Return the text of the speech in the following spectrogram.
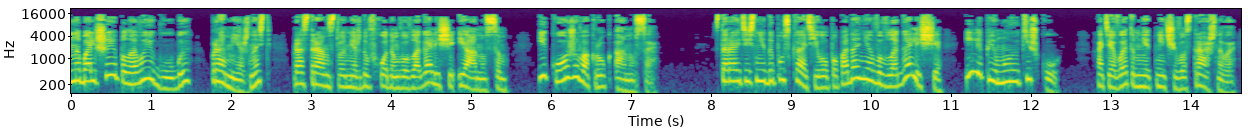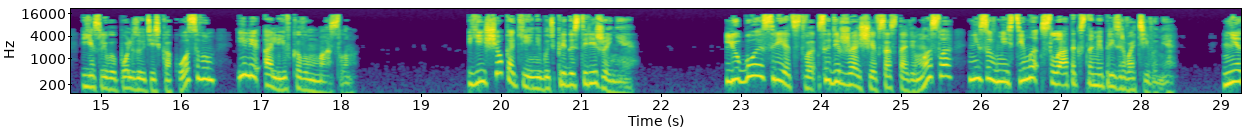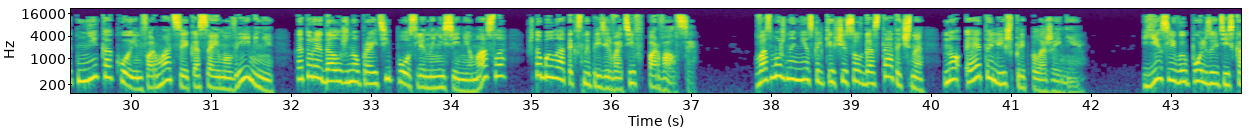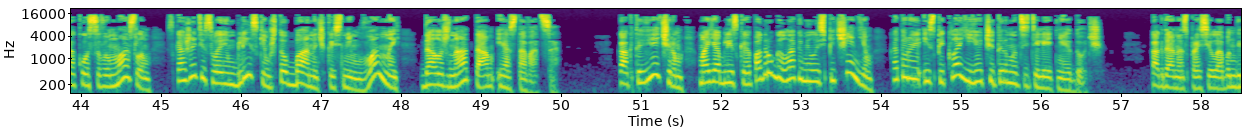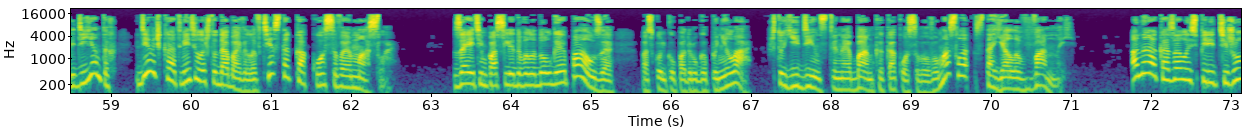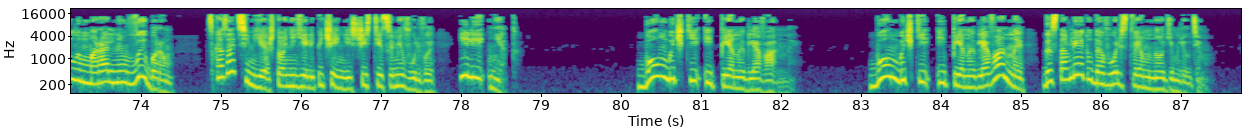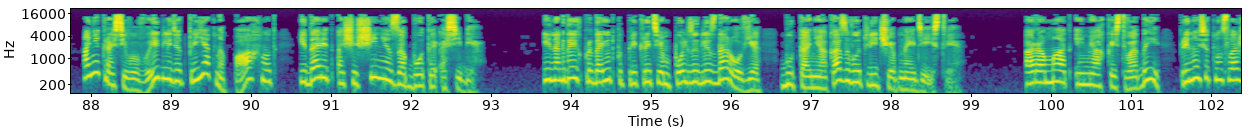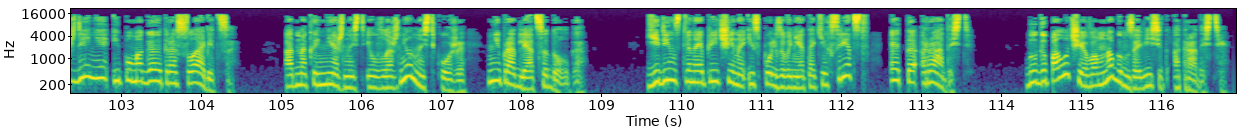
На большие половые губы, промежность, пространство между входом во влагалище и анусом и кожу вокруг ануса. Старайтесь не допускать его попадания во влагалище или прямую кишку, хотя в этом нет ничего страшного, если вы пользуетесь кокосовым или оливковым маслом. Еще какие-нибудь предостережения? Любое средство, содержащее в составе масло, несовместимо с латексными презервативами. Нет никакой информации касаемо времени, которое должно пройти после нанесения масла, чтобы латексный презерватив порвался. Возможно, нескольких часов достаточно, но это лишь предположение. Если вы пользуетесь кокосовым маслом, скажите своим близким, что баночка с ним в ванной должна там и оставаться. Как-то вечером моя близкая подруга лакомилась печеньем, которое испекла ее 14-летняя дочь. Когда она спросила об ингредиентах, девочка ответила, что добавила в тесто кокосовое масло. За этим последовала долгая пауза, поскольку подруга поняла, что единственная банка кокосового масла стояла в ванной она оказалась перед тяжелым моральным выбором: сказать семье, что они ели печенье с частицами вульвы, или нет. Бомбочки и пены для ванны. Бомбочки и пены для ванны доставляют удовольствие многим людям. Они красиво выглядят, приятно пахнут и дарят ощущение заботы о себе. Иногда их продают под прикрытием пользы для здоровья, будто они оказывают лечебное действие. Аромат и мягкость воды приносят наслаждение и помогают расслабиться. Однако нежность и увлажненность кожи не продлятся долго. Единственная причина использования таких средств — это радость. Благополучие во многом зависит от радости.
